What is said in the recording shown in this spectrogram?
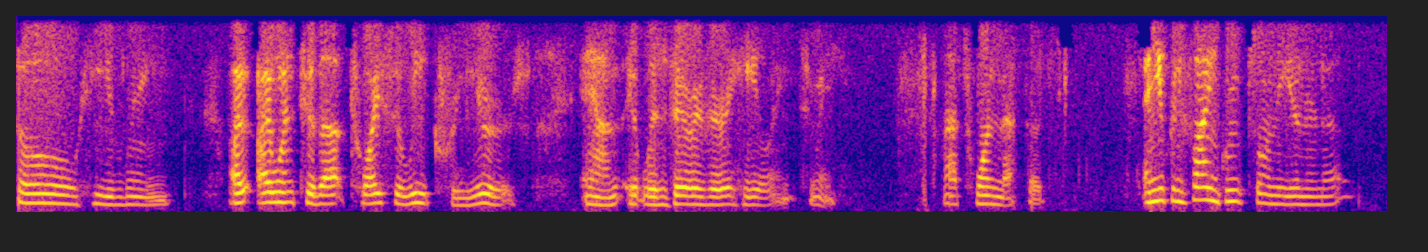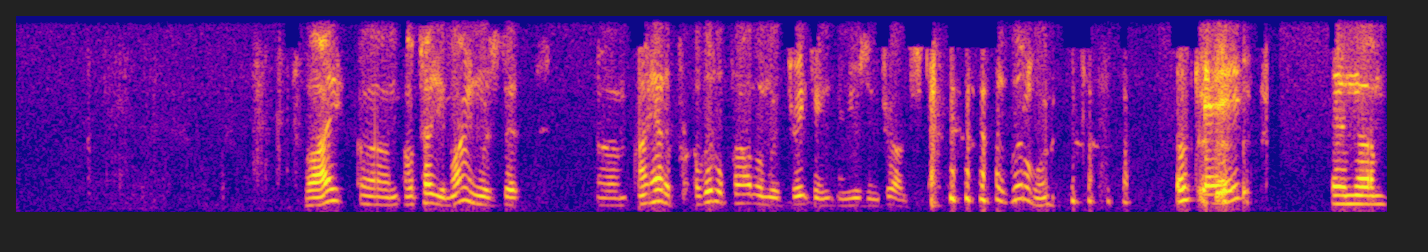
so healing. I, I went to that twice a week for years and it was very, very healing to me. That's one method. And you can find groups on the internet. Well, I, um, I'll tell you, mine was that um, I had a, a little problem with drinking and using drugs. a little one. Okay. and um,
